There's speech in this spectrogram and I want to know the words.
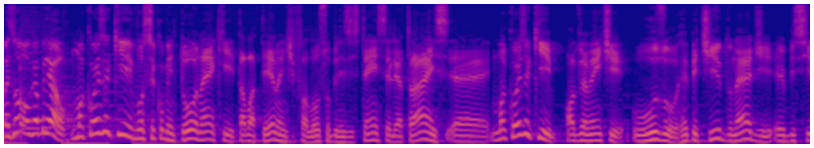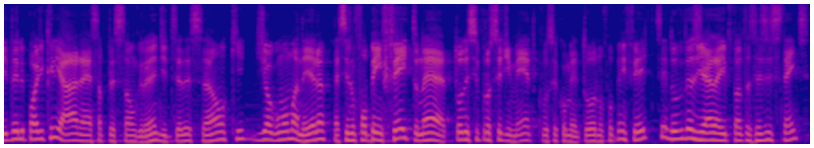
Mas, ô, Gabriel, uma coisa que você comentou, né, que tá batendo, a gente falou sobre resistência ali atrás, é uma coisa que, obviamente, o uso repetido, né, de herbicida, ele pode criar, né, essa pressão grande de seleção que, de alguma maneira, é, se não for bem feito, né, todo esse procedimento que você comentou não for bem feito, sem dúvidas gera aí plantas resistentes.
